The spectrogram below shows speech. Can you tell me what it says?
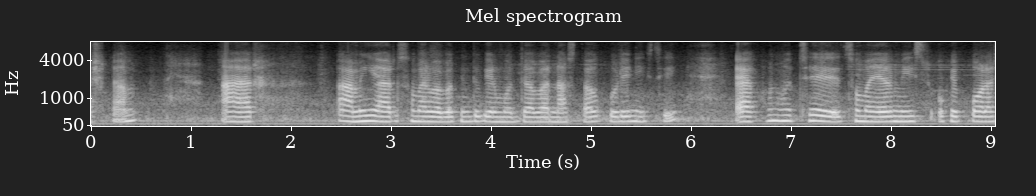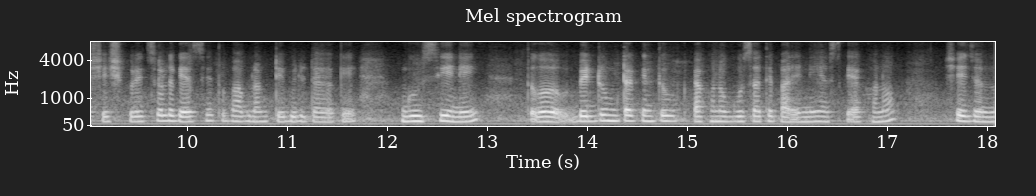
আসলাম। আর আমি আর সোমার বাবা কিন্তু এর মধ্যে আবার নাস্তাও করে নিছি। এখন হচ্ছে সোমাইয়ার মিস ওকে পড়া শেষ করে চলে গেছে, তো ভাবলাম টেবিলটাকে গুছিয়ে নেই। তো বেডরুমটা কিন্তু এখনও গুছাতে পারিনি আজকে এখনও, সেই জন্য।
